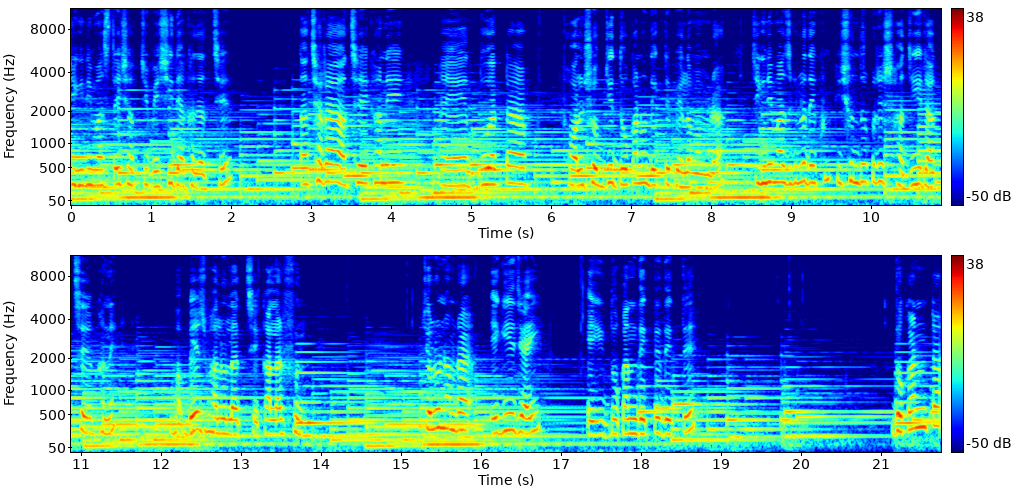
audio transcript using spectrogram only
চিংড়ি মাছটাই সবচেয়ে বেশি দেখা যাচ্ছে। তাছাড়া আছে এখানে দু একটা ফল সবজির দোকানও দেখতে পেলাম আমরা। চিংড়ি মাছগুলো দেখুন কি সুন্দর করে সাজিয়ে রাখছে ওখানে বেশ ভালো লাগছে কালারফুল চলুন আমরা এগিয়ে যাই এই দোকান দেখতে দেখতে। দোকানটা,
